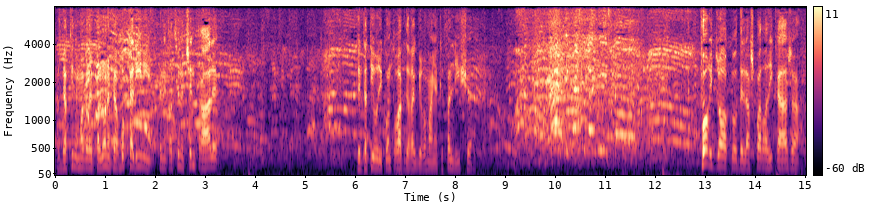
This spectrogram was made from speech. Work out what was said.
Albertini a muovere il pallone per Boccalini, penetrazione centrale. Tentativo di contro-hack del rugby Romagna che fallisce. Fuori gioco della squadra di casa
